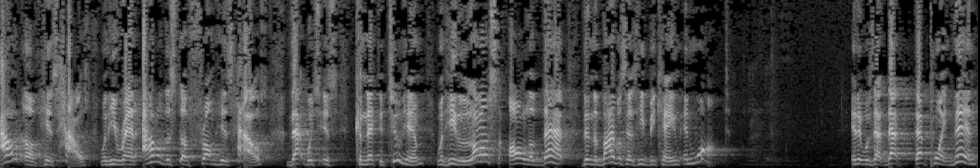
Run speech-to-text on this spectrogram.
out of his house, when he ran out of the stuff from his house, that which is connected to him, when he lost all of that, then the Bible says he became in want. And it was at that, that point then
